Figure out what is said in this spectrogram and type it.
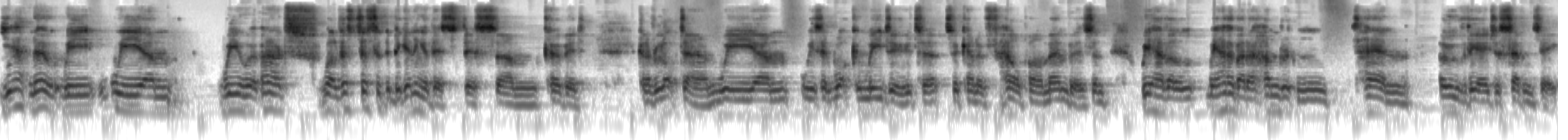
Yeah, no, we we um, we were about well just just at the beginning of this this um, COVID kind of lockdown, we um, we said, what can we do to, to kind of help our members? And we have a we have about 110 over the age of 70.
